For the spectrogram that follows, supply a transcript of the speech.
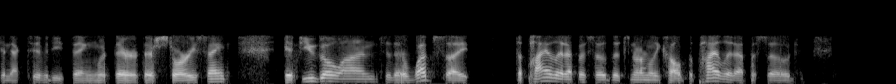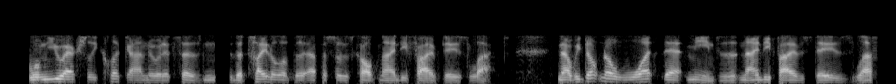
connectivity thing with their their story sync. If you go on to their website, the pilot episode that's normally called the pilot episode, when you actually click onto it, it says the title of the episode is called 95 Days Left. Now we don't know what that means. Is it 95 days left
